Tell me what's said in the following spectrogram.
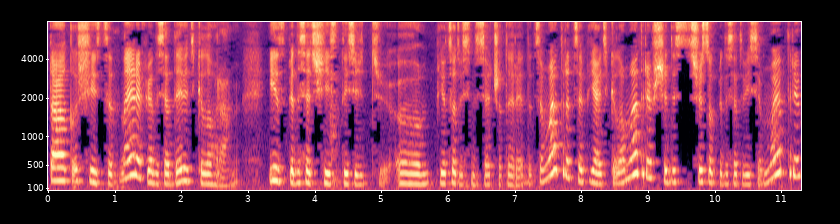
так, 6 центнерів, 59 кілограмів. Із 56 тисяч е, 584 дециметри, це 5 кілометрів, 658 метрів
